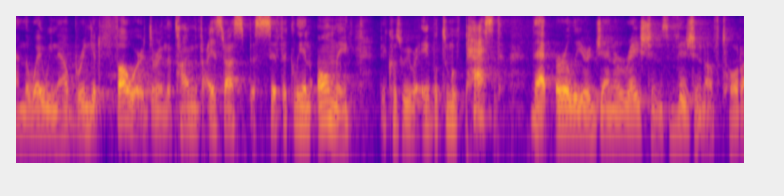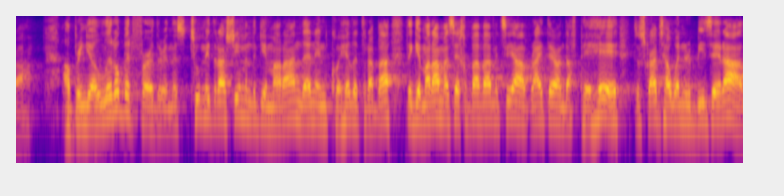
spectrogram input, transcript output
and the way we now bring it forward during the time of Ezra specifically and only because we were able to move past that earlier generation's vision of Torah. I'll bring you a little bit further in this two midrashim in the Gemara, and then in Kohelet Rabbah, the Gemara Masech Bava Metzia, right there on Daf Pehe, describes how when Rabbi Zera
